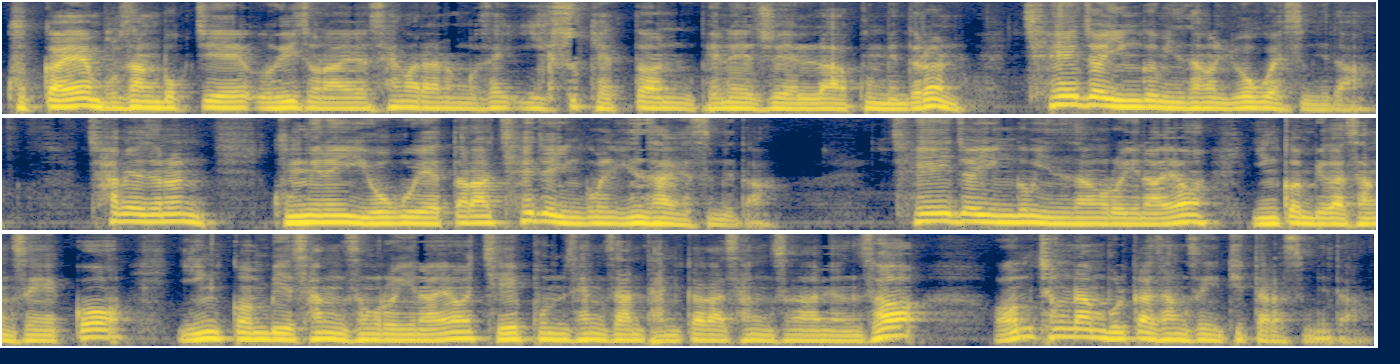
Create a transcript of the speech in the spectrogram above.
국가의 무상복지에 의존하여 생활하는 것에 익숙했던 베네수엘라 국민들은 최저임금 인상을 요구했습니다. 차베저는 국민의 요구에 따라 최저임금을 인상했습니다. 최저임금 인상으로 인하여 인건비가 상승했고 인건비 상승으로 인하여 제품 생산 단가가 상승하면서 엄청난 물가 상승이 뒤따랐습니다.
